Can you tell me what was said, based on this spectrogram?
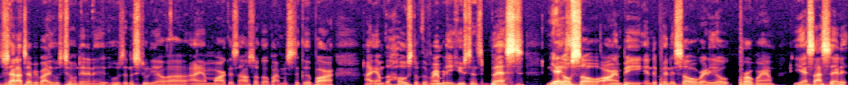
shout out to everybody who's tuned in and who's in the studio. Uh, I am Marcus. I also go by Mr. Goodbar. I am the host of the Remedy, Houston's best yes. neo soul R&B independent soul radio program. Yes, I said it.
